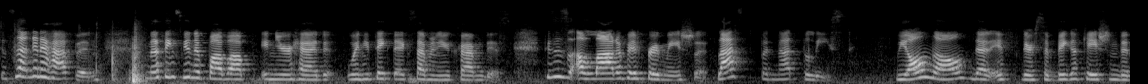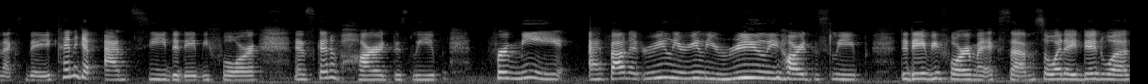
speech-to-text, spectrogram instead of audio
it's not gonna happen. Nothing's gonna pop up in your head when you take the exam and you cram this. This is a lot of information. Last but not the least, we all know that if there's a big occasion the next day, you kind of get antsy the day before and it's kind of hard to sleep. For me, I found it really, really, really hard to sleep the day before my exam. So what I did was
